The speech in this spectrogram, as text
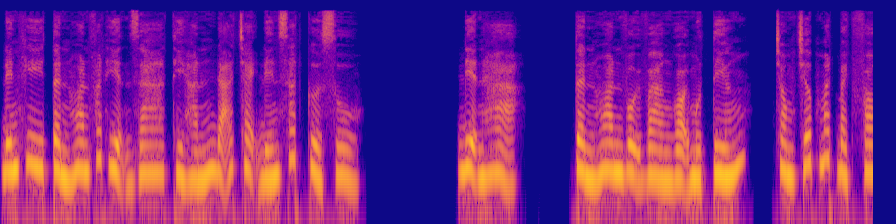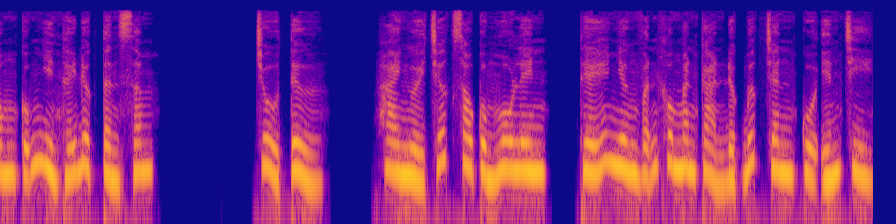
đến khi Tần Hoan phát hiện ra thì hắn đã chạy đến sát cửa sổ. Điện hạ, Tần Hoan vội vàng gọi một tiếng, trong chớp mắt Bạch Phong cũng nhìn thấy được Tần Sâm. Chủ tử, hai người trước sau cùng hô lên, thế nhưng vẫn không ngăn cản được bước chân của Yến Trì.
